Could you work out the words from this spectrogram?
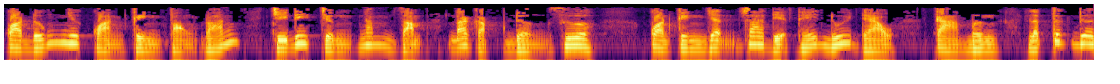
Quả đúng như quản kinh phỏng đoán, chỉ đi chừng năm dặm đã gặp đường xưa. Quản kinh nhận ra địa thế núi đèo, cả mừng lập tức đưa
